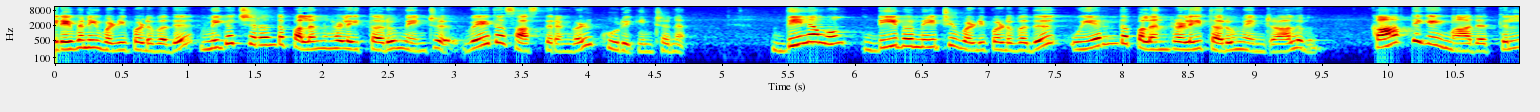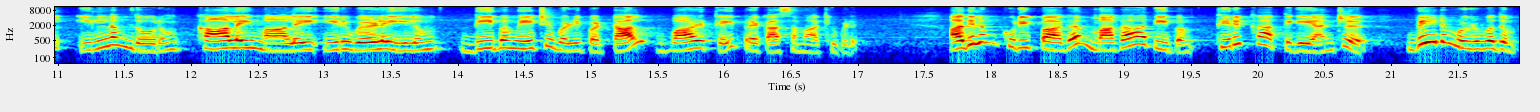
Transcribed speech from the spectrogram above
இறைவனை வழிபடுவது மிகச்சிறந்த பலன்களை தரும் என்று வேத சாஸ்திரங்கள் கூறுகின்றன. தினமும் தீபமேற்றி வழிபடுவது உயர்ந்த பலன்களை தரும் என்றாலும் கார்த்திகை மாதத்தில் இல்லந்தோறும் காலை மாலை இருவேளையிலும் தீபமேற்றி வழிபட்டால் வாழ்க்கை பிரகாசமாகிவிடும். அதிலும் குறிப்பாக மகா தீபம் திருக்கார்த்திகை அன்று வீடு முழுவதும்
